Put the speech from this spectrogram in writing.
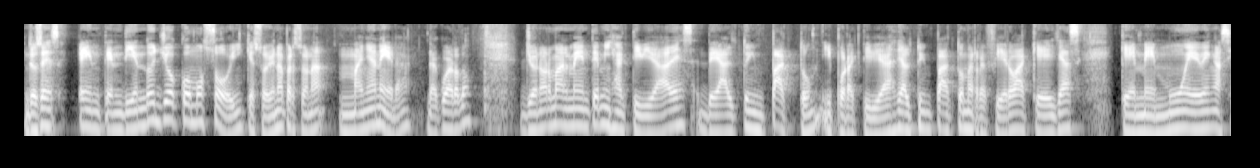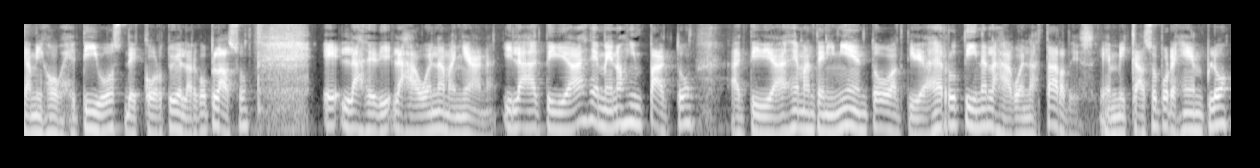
Entonces, entendiendo yo cómo soy, que soy una persona mañanera, ¿de acuerdo? Yo normalmente mis actividades de alto impacto, y por actividades de alto impacto me refiero a aquellas que me mueven a hacia mis objetivos de corto y de largo plazo, eh, las, las hago en la mañana. Y las actividades de menos impacto, actividades de mantenimiento o actividades de rutina, las hago en las tardes. En mi caso, por ejemplo,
